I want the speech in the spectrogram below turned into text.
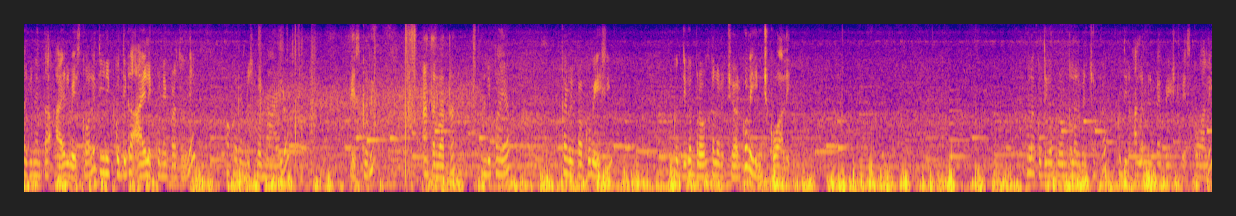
తగినంత ఆయిల్ వేసుకోవాలి. దీనికి కొద్దిగా ఆయిల్ ఎక్కువనే పడుతుంది. ఒక రెండు స్పూన్ ఆయిల్ వేసుకొని ఆ తర్వాత ఉల్లిపాయ కరివేపాకు వేసి కొద్దిగా బ్రౌన్ కలర్ వచ్చే వరకు వేయించుకోవాలి. అలా కొద్దిగా బ్రౌన్ కలర్ వచ్చాక కొద్దిగా అల్లం మిరపకాయ పేస్ట్ వేసుకోవాలి.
